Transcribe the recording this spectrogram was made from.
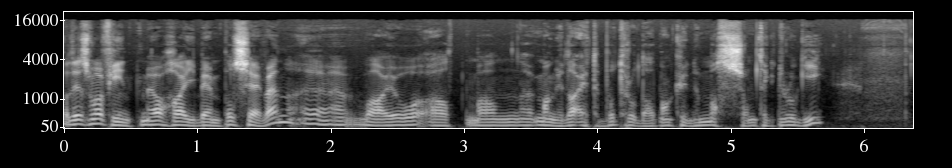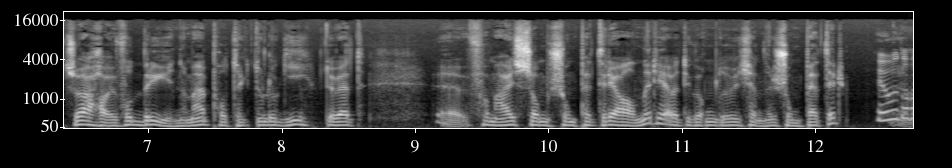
Og det som var fint med å ha IBM på CV-en, var jo at man, mange da etterpå trodde at man kunne masse om teknologi. Så jeg har jo fått bryne meg på teknologi. Du vet, for meg som sjompetrianer, jeg vet ikke om du kjenner sjompeter? Jo da,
